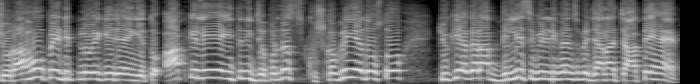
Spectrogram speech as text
चौराहों पे डिप्लॉय किए जाएँगे। तो आपके लिए इतनी ज़बरदस्त खुशखबरी है दोस्तों, क्योंकि अगर आप दिल्ली सिविल डिफेंस में जाना चाहते हैं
